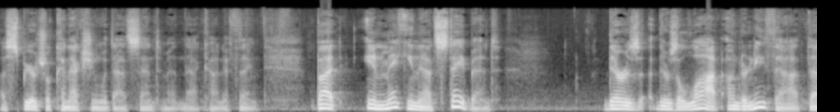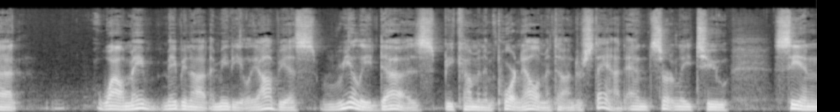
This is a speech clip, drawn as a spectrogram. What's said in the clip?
a spiritual connection with that sentiment and that kind of thing. But in making that statement, there's there's a lot underneath that that while may, maybe not immediately obvious, really does become an important element to understand and certainly to see a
